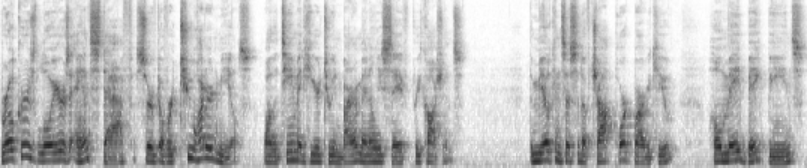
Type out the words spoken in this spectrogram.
Brokers, lawyers, and staff served over 200 meals while the team adhered to environmentally safe precautions. The meal consisted of chopped pork barbecue, homemade baked beans,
